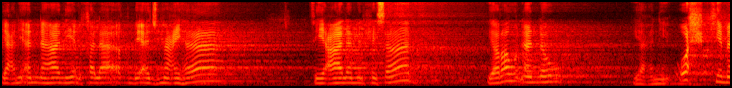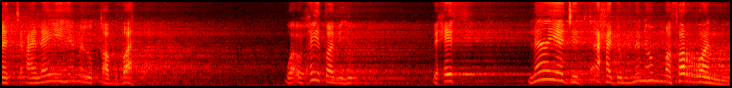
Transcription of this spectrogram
يعني أن هذه الخلائق بأجمعها في عالم الحساب يرون أنه يعني أحكمت عليهم القبضة وأحيط بهم بحيث لا يجد أحد منهم مفرا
